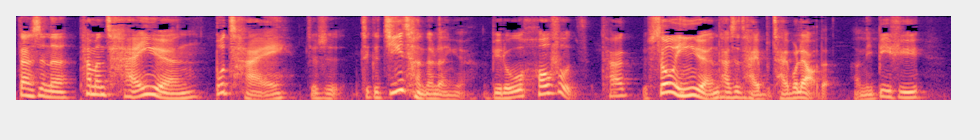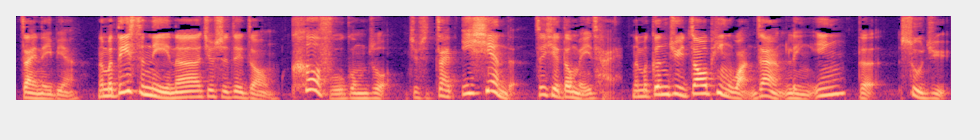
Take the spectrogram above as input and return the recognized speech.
但是呢，他们裁员不裁，就是这个基层的人员，比如 Whole Foods，它收银员他是裁裁不了的啊，你必须在那边。那么迪士尼呢，就是这种客服工作，就是在一线的这些都没裁。那么根据招聘网站领英的数据。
